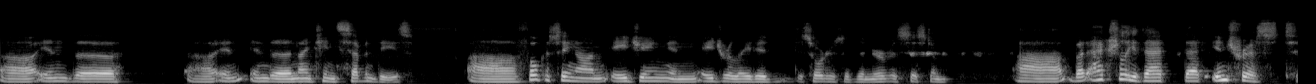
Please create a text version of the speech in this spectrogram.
uh, in the uh, in in the 1970s, uh, focusing on aging and age-related disorders of the nervous system. Uh, but actually, that that interest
